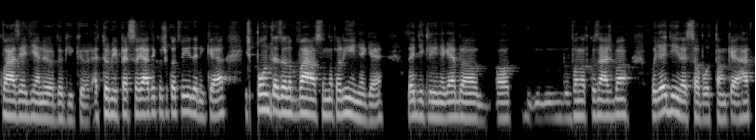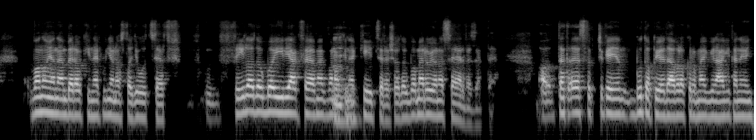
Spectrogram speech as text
kvázi egy ilyen ördögi kör. Ettől még persze a játékosokat védeni kell, és pont ez a válaszomnak a lényege, az egyik lényeg ebben a, a vonatkozásban, hogy egyénre szabottan kell. Hát van olyan ember, akinek ugyanazt a gyógyszert fél adagba írják fel, meg van, uh-huh. akinek kétszeres adagba, mert olyan a szervezete. A, tehát ezt csak egy buta példával akarom megvilágítani, hogy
